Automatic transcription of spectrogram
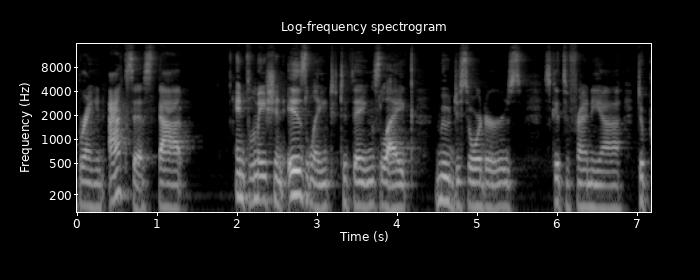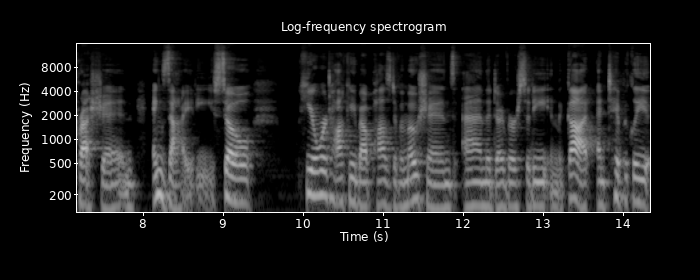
brain axis that inflammation is linked to things like mood disorders schizophrenia depression anxiety so here we're talking about positive emotions and the diversity in the gut. And typically,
